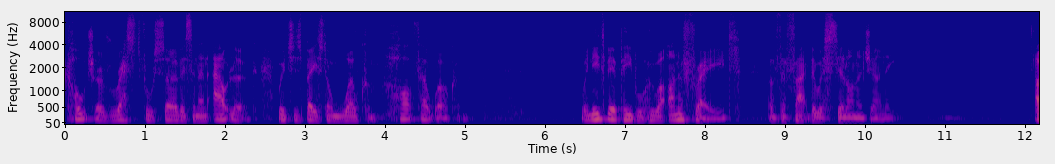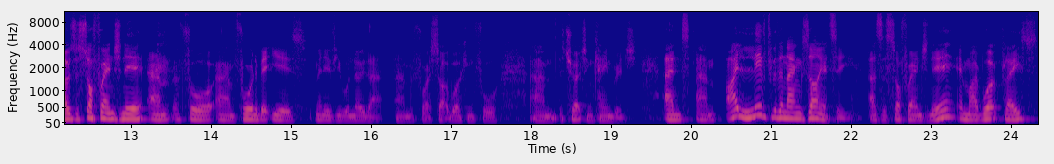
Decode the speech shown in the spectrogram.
culture of restful service and an outlook which is based on welcome, heartfelt welcome. We need to be a people who are unafraid of the fact that we're still on a journey. I was a software engineer um, for um, four and a bit years. Many of you will know that um, before I started working for um, the church in Cambridge. And um, I lived with an anxiety as a software engineer in my workplace.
